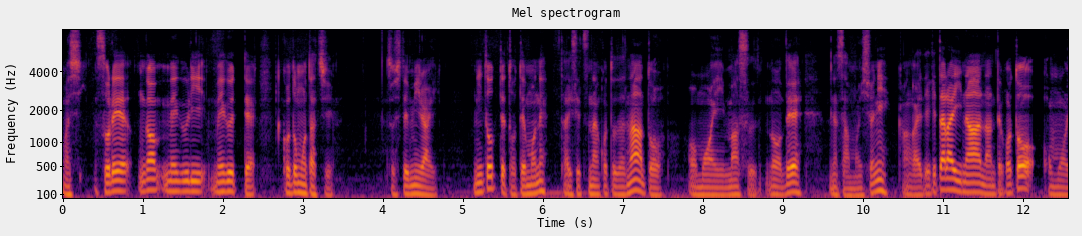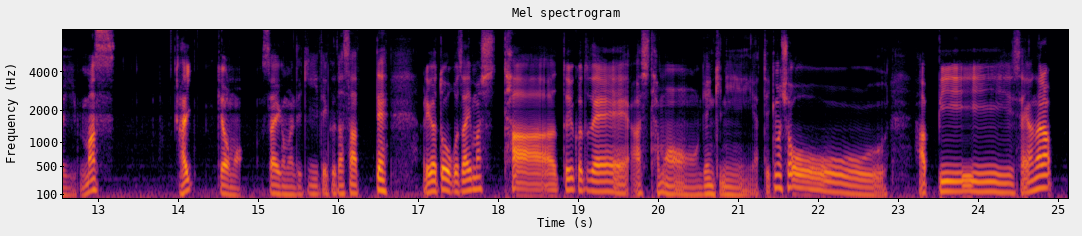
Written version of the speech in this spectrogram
まあ、しそれが巡り巡って子どもたちそして未来にとってとてもね大切なことだなと思いますので皆さんも一緒に考えていけたらいいななんてことを思います。はい、今日も最後まで聞いてくださってありがとうございました。ということで明日も元気にやっていきましょう。ハッピーさようなら。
